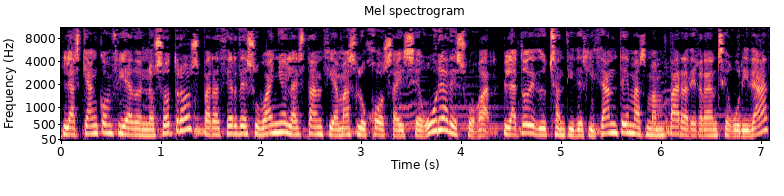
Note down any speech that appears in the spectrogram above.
las que han confiado en nosotros para hacer de su baño la estancia más lujosa y segura de su hogar. Plato de ducha antideslizante más mampara de gran seguridad.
